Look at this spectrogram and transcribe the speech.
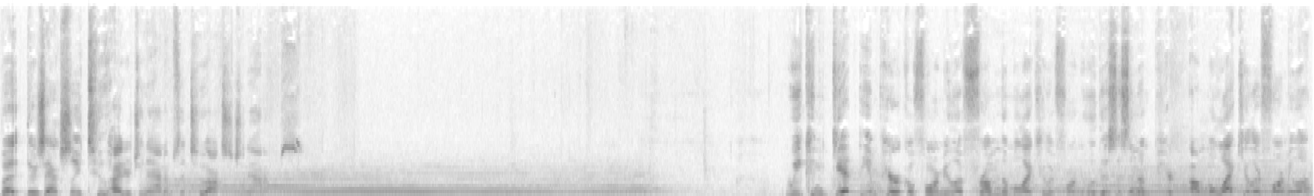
but there's actually two hydrogen atoms and two oxygen atoms. We can get the empirical formula from the molecular formula. This is an a molecular formula,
